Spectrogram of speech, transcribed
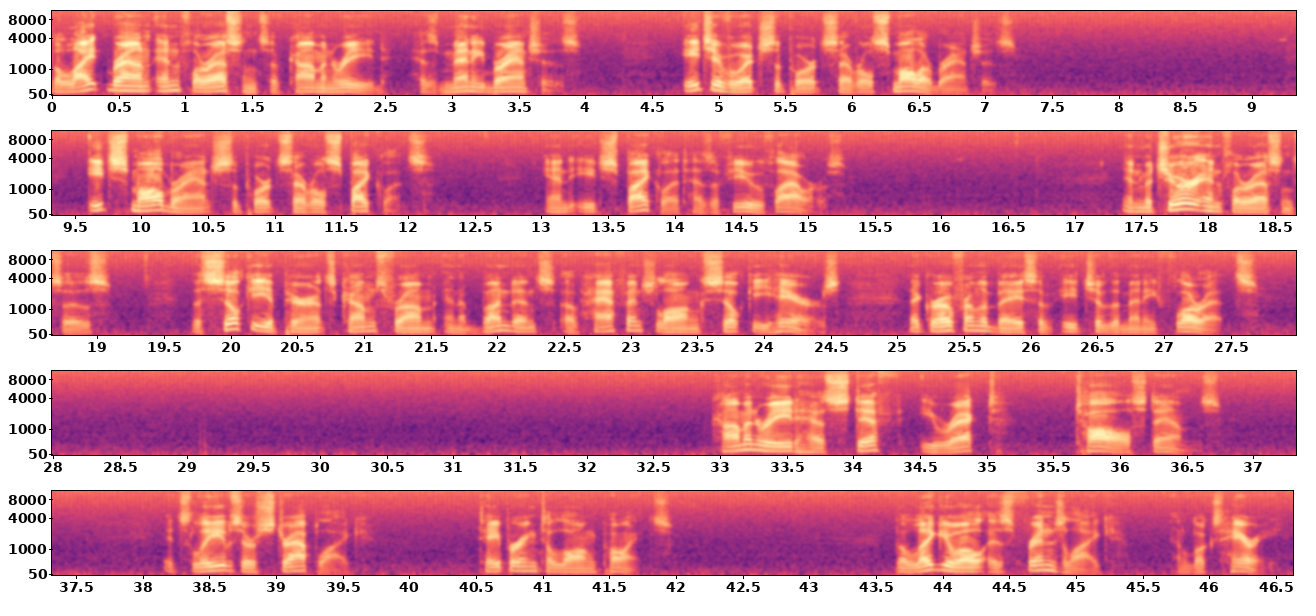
The light brown inflorescence of common reed has many branches, each of which supports several smaller branches. Each small branch supports several spikelets, and each spikelet has a few flowers. In mature inflorescences, the silky appearance comes from an abundance of half-inch long silky hairs that grow from the base of each of the many florets. Common reed has stiff, erect, tall stems. Its leaves are strap-like, tapering to long points. The ligule is fringe-like and looks hairy.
